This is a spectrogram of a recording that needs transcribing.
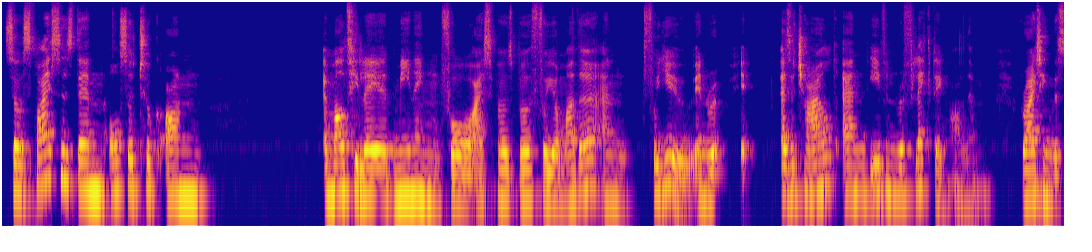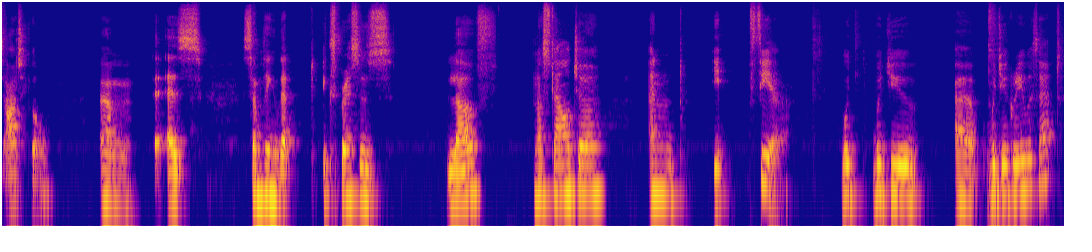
So spices then also took on a multi-layered meaning for i suppose both for your mother and for you in re- as a child and even reflecting on them writing this article um, as something that expresses love nostalgia and fear. Would would you uh, would you agree with that?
